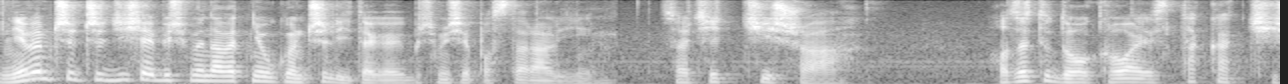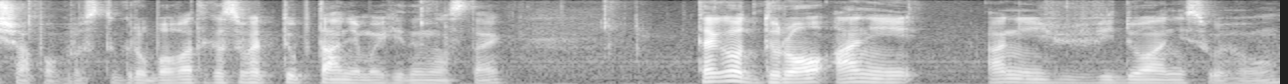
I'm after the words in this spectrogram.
Nie wiem, czy, czy dzisiaj byśmy nawet nie ukończyli tego, jakbyśmy się postarali. Słuchajcie, cisza. Chodzę tu dookoła, jest taka cisza po prostu grobowa, tylko słychać tuptanie moich jednostek. Tego Dro ani, ani widu, ani słychu.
